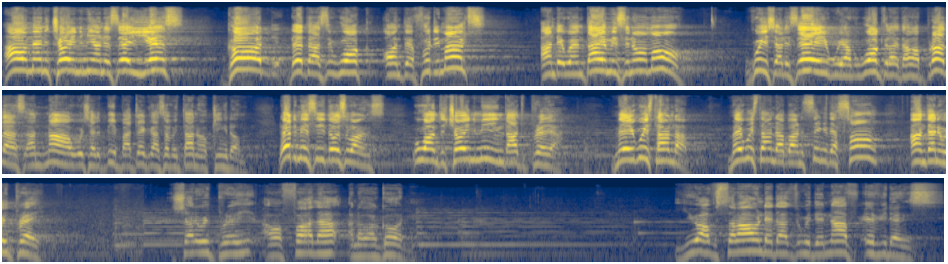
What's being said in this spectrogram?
How many join me and say, Yes, God, let us walk on the footmarks, and when time is no more, we shall say we have walked like our brothers, and now we shall be partakers of eternal kingdom. Let me see those ones who want to join me in that prayer. May we stand up. May we stand up and sing the song, and then we pray. Shall we pray, our Father and our God? You have surrounded us with enough evidence,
